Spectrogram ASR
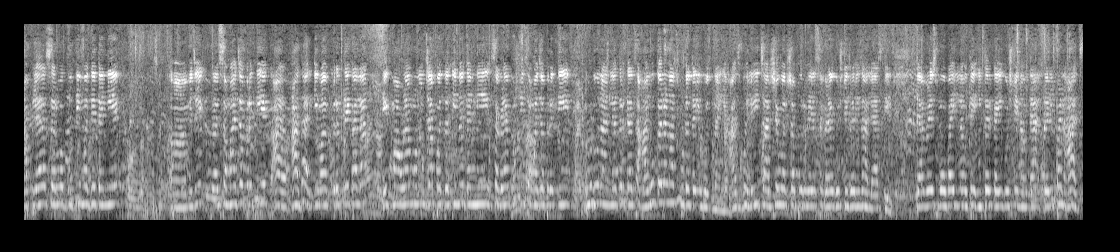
आपल्या सर्व बुद्धीमध्ये त्यांनी एक म्हणजे समाजाप्रती एक आधार किंवा प्रत्येकाला एक मावळा म्हणून ज्या पद्धतीनं त्यांनी सगळ्या गोष्टी समाजाप्रती घडून आणल्या तर त्याचं अनुकरण आज कुठंतरी होत नाही आज भलेही चारशे वर्षापूर्वी या सगळ्या गोष्टी जरी झाल्या असतील त्यावेळेस मोबाईल नव्हते इतर काही गोष्टी नव्हत्या तरी पण आज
